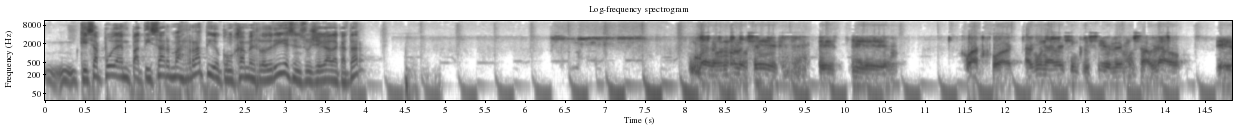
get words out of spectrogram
mm, quizá pueda empatizar más rápido con James Rodríguez en su llegada a Qatar. Bueno, no lo sé. Este, Juanjo, alguna vez inclusive lo hemos hablado. Eh,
